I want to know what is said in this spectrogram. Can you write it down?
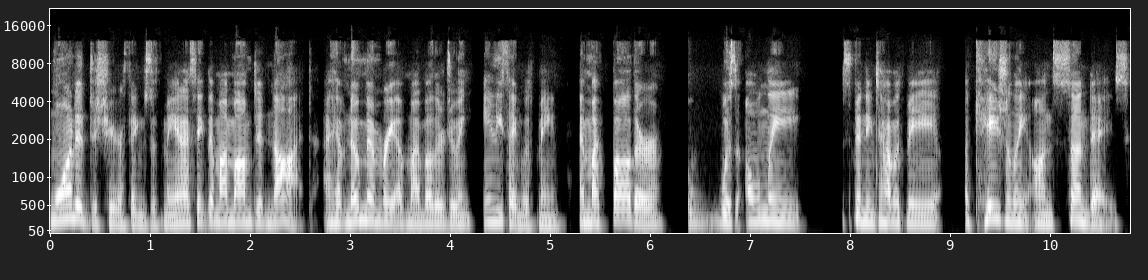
wanted to share things with me, and I think that my mom did not. I have no memory of my mother doing anything with me. And my father was only spending time with me occasionally on Sundays.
